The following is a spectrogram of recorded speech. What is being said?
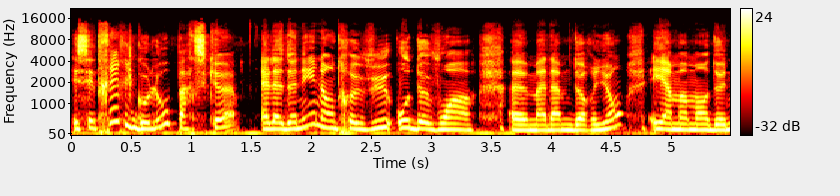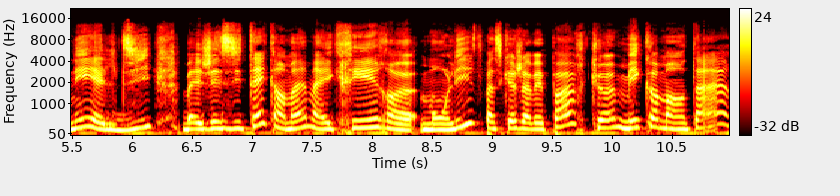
Et c'est très rigolo parce que elle a donné une entrevue au Devoir, euh, Madame Dorion, et à un moment donné, elle dit, ben j'hésitais quand même à écrire mon livre parce que j'avais peur que mes commentaires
